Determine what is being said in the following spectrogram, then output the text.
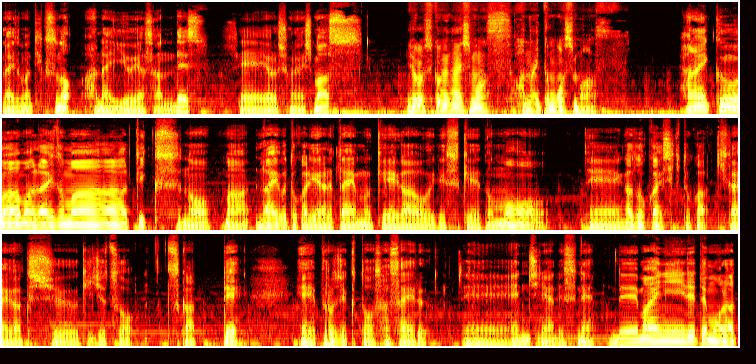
ライゾマティクスの花井優也さんです。えーよろしくお願いします。よろしくお願いします。花井と申します。花井くんは、まあ、ライゾマティクスの、まあ、ライブとかリアルタイム系が多いですけれども、えー画像解析とか機械学習技術を使って、えープロジェクトを支える、えーエンジニアですね。で、前に出てもらっ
